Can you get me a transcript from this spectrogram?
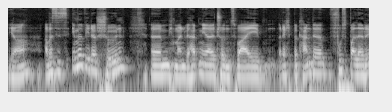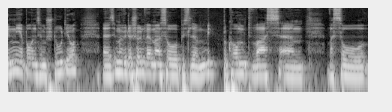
Ja, aber es ist immer wieder schön. Ähm, ich meine, wir hatten ja jetzt schon zwei recht bekannte Fußballerinnen hier bei uns im Studio. Äh, es ist immer wieder schön, wenn man so ein bisschen mitbekommt, was, ähm, was so,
